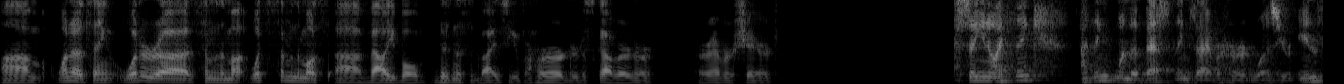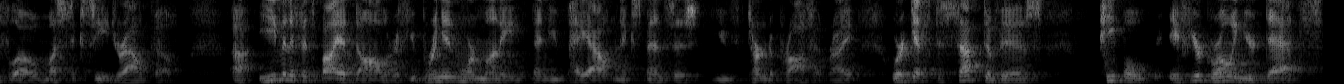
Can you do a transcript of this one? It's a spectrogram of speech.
um, one other thing, what are uh, some of the mo- what's some of the most uh, valuable business advice you've heard or discovered or or ever shared? So you know, I think I think one of the best things I ever heard was your inflow must exceed your outgo. Uh, even if it's by a dollar, if you bring in more money than you pay out in expenses, you've turned a profit, right? Where it gets deceptive is people, if you're growing your debts,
